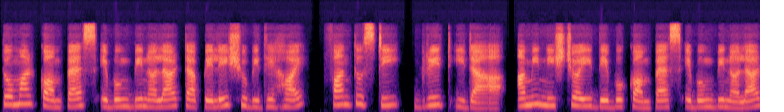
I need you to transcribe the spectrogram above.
তোমার কম্প্যাস এবং বিনলারটা পেলে সুবিধে হয় ফান্তুষ্টি, গ্রিট ইডা, আমি নিশ্চয়ই দেব কম্প্যাস এবং বিনলার,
